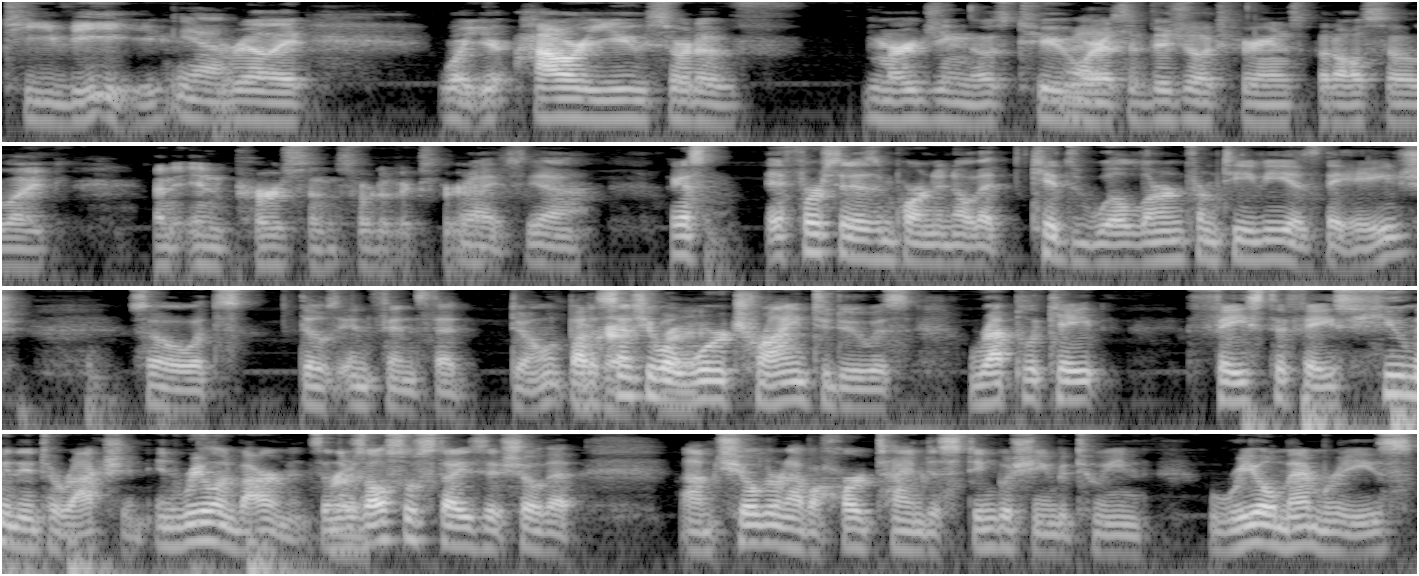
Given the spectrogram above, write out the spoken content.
TV, Yeah. really, what you're how are you sort of merging those two where it's a visual experience but also like an in-person sort of experience. right yeah i guess at first it is important to know that kids will learn from tv as they age so it's those infants that don't but Okay, essentially what right. we're trying to do is replicate face-to-face human interaction in real environments and there's also studies that show that um, children have a hard time distinguishing between real memories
